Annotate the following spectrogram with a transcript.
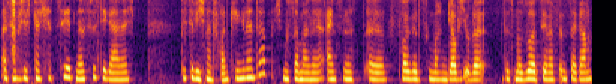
das habe ich euch gar nicht erzählt, ne? das wisst ihr gar nicht. Wisst ihr, wie ich meinen Freund kennengelernt habe? Ich muss da mal eine einzelne äh, Folge dazu machen, glaube ich, oder das mal so erzählen auf Instagram.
